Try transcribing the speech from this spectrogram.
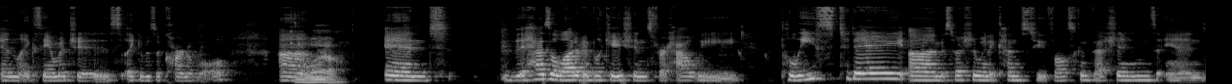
and like sandwiches, like it was a carnival. oh um, wow! And it has a lot of implications for how we police today, um, especially when it comes to false confessions and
